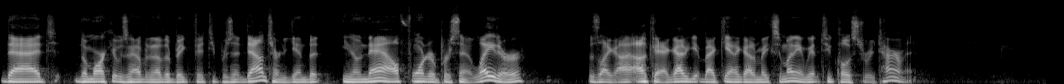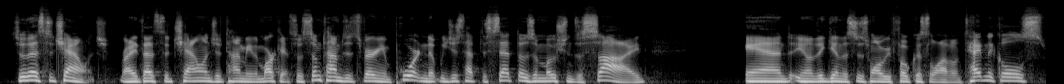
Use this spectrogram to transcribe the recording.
that the market was going to have another big 50% downturn again. But, you know, now 400% later, it's like, okay, I got to get back in. I got to make some money. I'm getting too close to retirement. So that's the challenge, right? That's the challenge of timing the market. So sometimes it's very important that we just have to set those emotions aside. And, you know, again, this is why we focus a lot on technicals.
